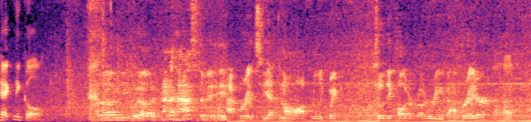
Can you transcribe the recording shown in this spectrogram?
technical Um, well, it kind of has to be. Evaporates the ethanol off really quick, so they call it a rotary evaporator. Uh-huh.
